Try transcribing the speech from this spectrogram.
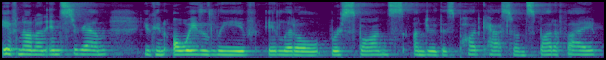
If not on Instagram, you can always leave a little response under this podcast on Spotify.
